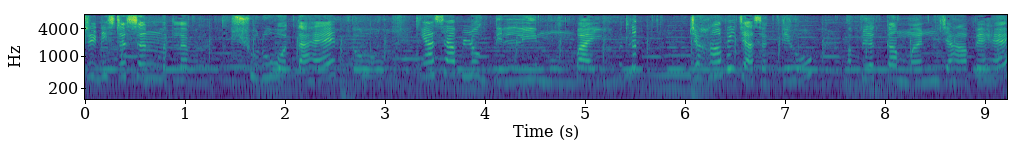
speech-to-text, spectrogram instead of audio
ट्रेन स्टेशन मतलब शुरू होता है तो यहाँ से आप लोग दिल्ली, मुंबई मतलब जहाँ भी जा सकते हो आप लोग का मन जहाँ पे है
